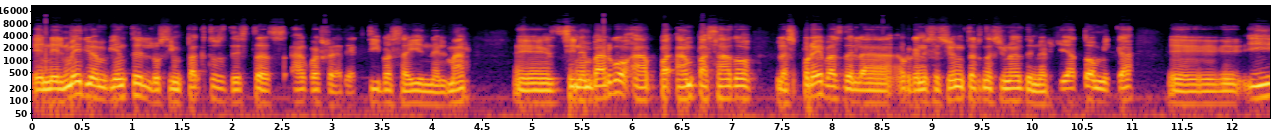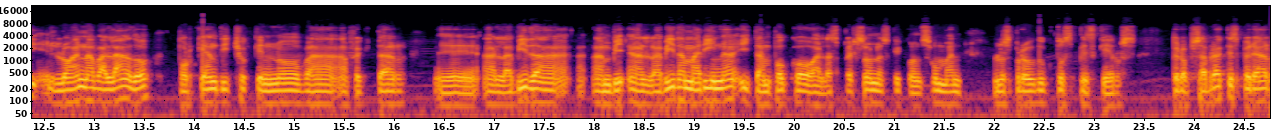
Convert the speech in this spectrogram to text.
en el medio ambiente los impactos de estas aguas radiactivas ahí en el mar. Eh, sin embargo, han pasado las pruebas de la Organización Internacional de Energía Atómica eh, y lo han avalado porque han dicho que no va a afectar eh, a la vida a la vida marina y tampoco a las personas que consuman los productos pesqueros. Pero pues habrá que esperar,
